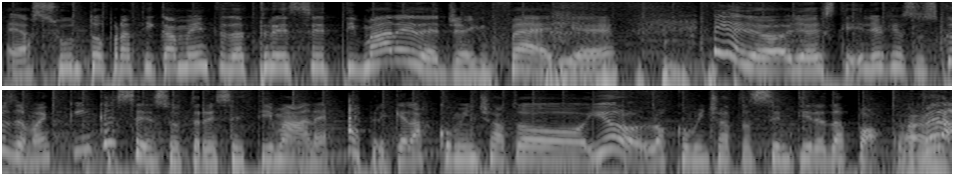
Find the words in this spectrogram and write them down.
è assunto praticamente da tre settimane ed è già in ferie? e io gli ho, gli ho chiesto: Scusa, ma in che senso tre settimane? Eh, perché l'ha cominciato. Io l'ho cominciato a sentire da poco. Eh. Però,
